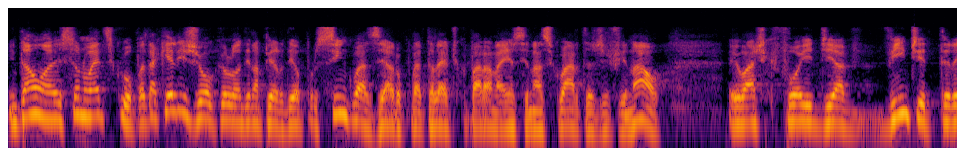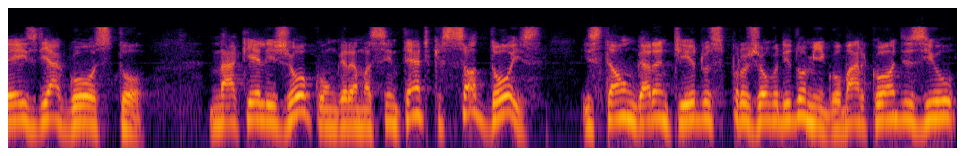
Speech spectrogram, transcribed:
Então, isso não é desculpa. Daquele jogo que o Londrina perdeu por 5 a 0 para o Atlético Paranaense nas quartas de final, eu acho que foi dia 23 de agosto. Naquele jogo com grama sintética, só dois estão garantidos para o jogo de domingo, o Marcondes e o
